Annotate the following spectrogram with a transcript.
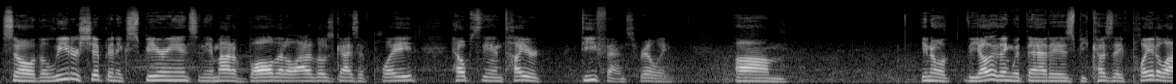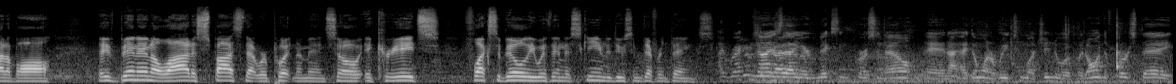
So the leadership and experience and the amount of ball that a lot of those guys have played helps the entire defense really. Um, you know, the other thing with that is because they've played a lot of ball, they've been in a lot of spots that we're putting them in. So it creates flexibility within the scheme to do some different things. I recognize that you're mixing personnel, and I don't want to read too much into it, but on the first day,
